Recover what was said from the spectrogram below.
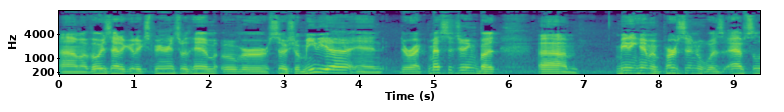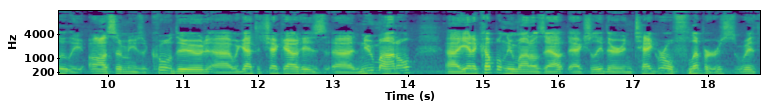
Um, I've always had a good experience with him over social media and direct messaging, but um, meeting him in person was absolutely awesome. He's a cool dude. Uh, we got to check out his uh, new model. Uh, he had a couple new models out, actually. They're integral flippers with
